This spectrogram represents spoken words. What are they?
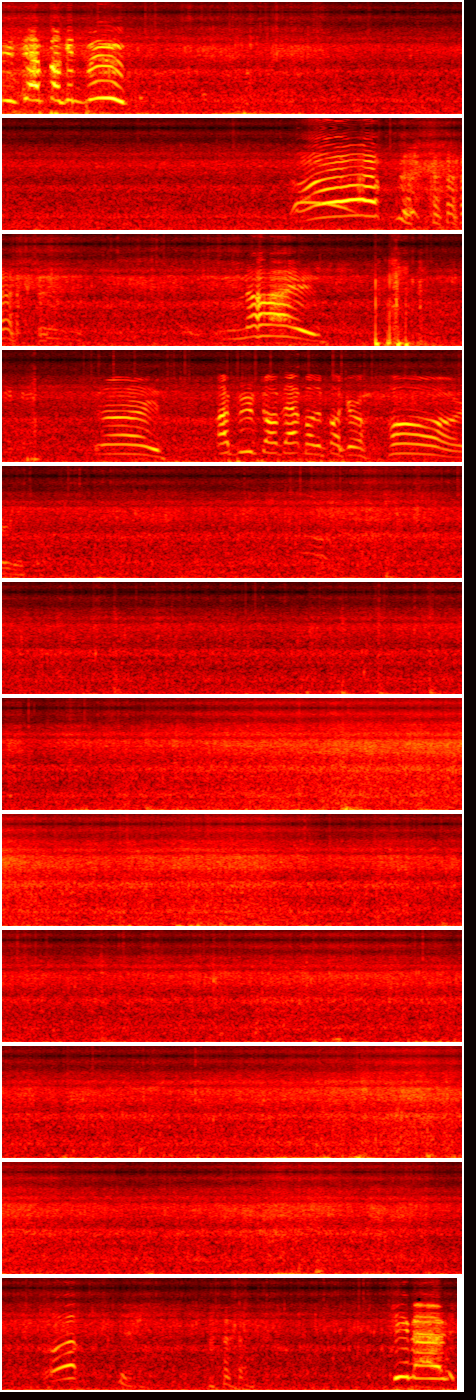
you see that fucking boob? Oh! nice! Nice! I boofed off that motherfucker hard! T-Bone!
